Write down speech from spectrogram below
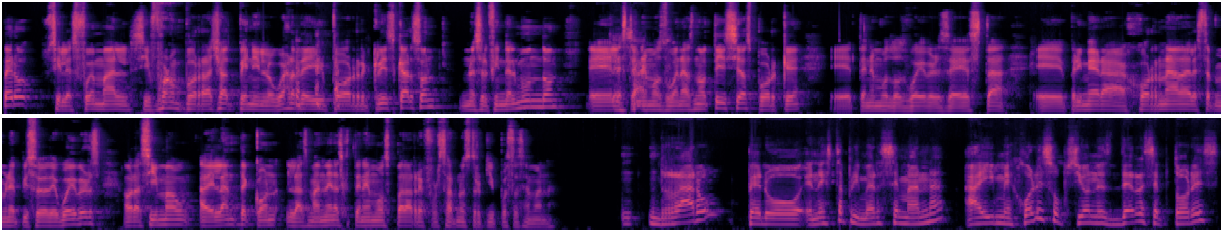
Pero si les fue mal, si fueron por Rashad Penny en lugar de ir por Chris Carson, no es el fin del mundo. Eh, les tenemos buenas noticias porque eh, tenemos los waivers de esta eh, primera jornada, de este primer episodio de waivers. Ahora sí, Mau, adelante con las maneras que tenemos para reforzar nuestro equipo esta semana. Raro, pero en esta primera semana hay mejores opciones de receptores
